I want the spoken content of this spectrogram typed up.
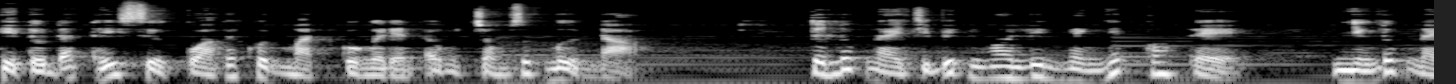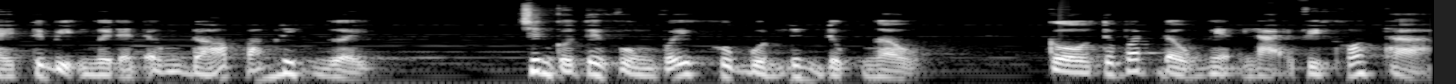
Thì tôi đã thấy sự qua cái khuôn mặt của người đàn ông trong giấc mơ nọ. Tôi lúc này chỉ biết ngoi lên nhanh nhất có thể, Nhưng lúc này tôi bị người đàn ông đó bám lên người. Chân của tôi vùng vẫy khu buồn lên đục ngầu. Cổ tôi bắt đầu nghẹn lại vì khó thở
